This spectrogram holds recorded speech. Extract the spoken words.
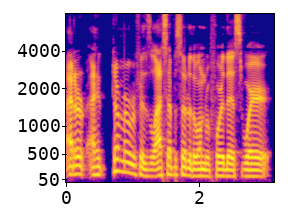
I don't I don't remember if it was the last episode or the one before this where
